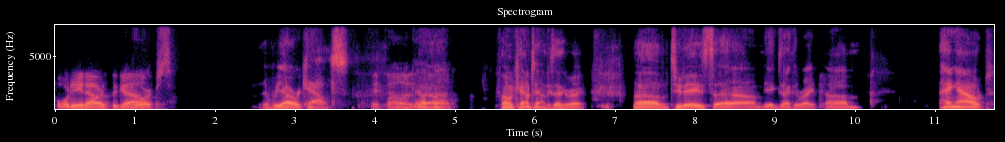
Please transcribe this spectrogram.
48 hours to go. Of course. Every hour counts. It's final uh, countdown. Final countdown. Exactly right. Uh, two days. Um, yeah, exactly right. Um, hang out,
